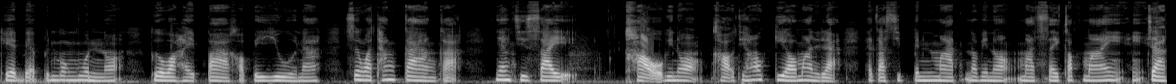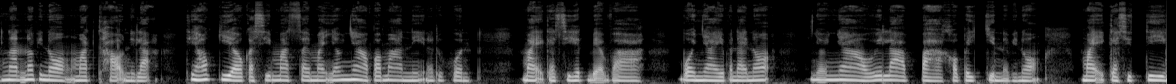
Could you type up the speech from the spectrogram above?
เฮ็ดแบบเป็นวงมุนเนาะเพื่อว่าให้ปลาเข้าไปอยู่นะ ซึ่งว่าทางกลางก็ ยังสิใส่เขาพี่น้องเขาที่เฮาเกี่ยวมานี่แหละ แล้วก็สิเป็นมัดเนาะพี่น้องมัดใส่กับไม้ จากนั้นเนาะพี่น้องมัดเขานี่ละที่เฮาเกี่ยวก็สิมัดใส่ไม้ยาวๆประมาณนี้นะทุกคนไม้ก็สิเฮ็ดแบบว่าบ่ใหญ่ปานใดเนาะยาวๆเวลาปลาเขาไปกินนะพี่น้อง ไม้ก็สิติง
